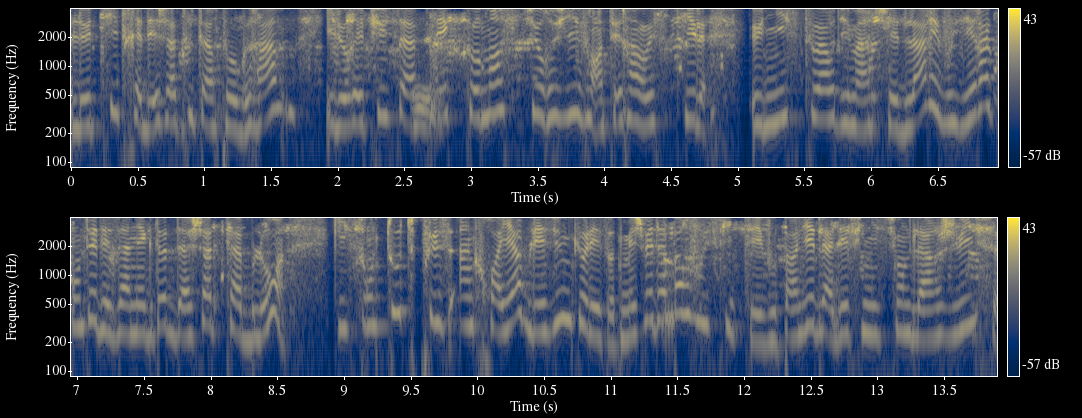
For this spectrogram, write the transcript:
Le titre est déjà tout un programme. Il aurait pu s'appeler Comment survivre en terrain hostile, une histoire du marché de l'art et vous y racontez des anecdotes d'achat de tableaux qui sont toutes plus incroyables les unes que les autres. Mais je vais d'abord vous citer. Vous parliez de la définition de l'art juif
